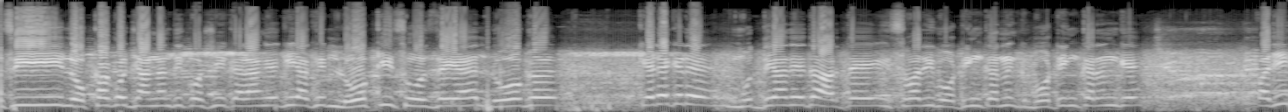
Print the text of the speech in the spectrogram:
ਅਸੀਂ ਲੋਕਾਂ ਕੋਲ ਜਾਣਨ ਦੀ ਕੋਸ਼ਿਸ਼ ਕਰਾਂਗੇ ਕਿ ਆਖਿਰ ਲੋਕ ਕੀ ਸੋਚਦੇ ਆ ਲੋਕ ਕਿਹੜੇ ਕਿਹੜੇ ਮੁੱਦਿਆਂ ਦੇ ਆਧਾਰ ਤੇ ਇਸ ਵਾਰੀ VOTING ਕਰਨ VOTING ਕਰਨਗੇ? ਭਾਜੀ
